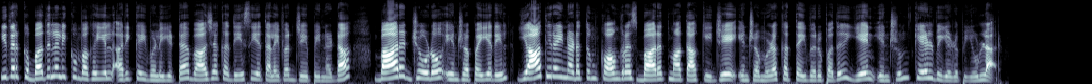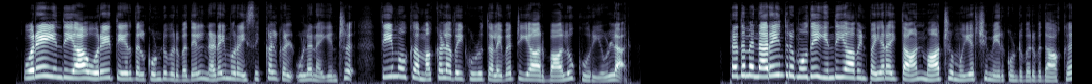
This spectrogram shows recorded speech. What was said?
இதற்கு பதிலளிக்கும் வகையில் அறிக்கை வெளியிட்ட பாஜக தேசிய தலைவர் ஜே பி நட்டா பாரத் ஜோடோ என்ற பெயரில் யாத்திரை நடத்தும் காங்கிரஸ் பாரத் மாதா கி ஜே என்ற முழக்கத்தை வெறுப்பது ஏன் என்றும் கேள்வி எழுப்பியுள்ளார். ஒரே இந்தியா ஒரே தேர்தல் கொண்டு வருவதில் நடைமுறை சிக்கல்கள் உள்ளன என்று திமுக மக்களவை குழு தலைவர் டி ஆர் பாலு கூறியுள்ளார். பிரதமர் நரேந்திர மோடி இந்தியாவின் பெயரைத்தான் மாற்ற முயற்சி மேற்கொண்டு வருவதாக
